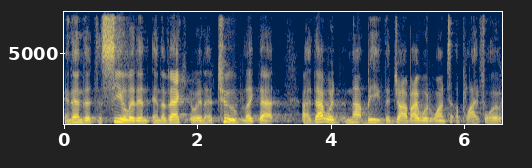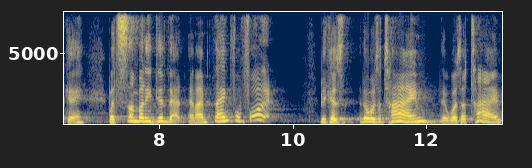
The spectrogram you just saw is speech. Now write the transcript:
And then to, to seal it in, in, a vac- or in a tube like that. Uh, that would not be the job I would want to apply for, okay? But somebody did that, and I'm thankful for it. Because there was a time, there was a time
